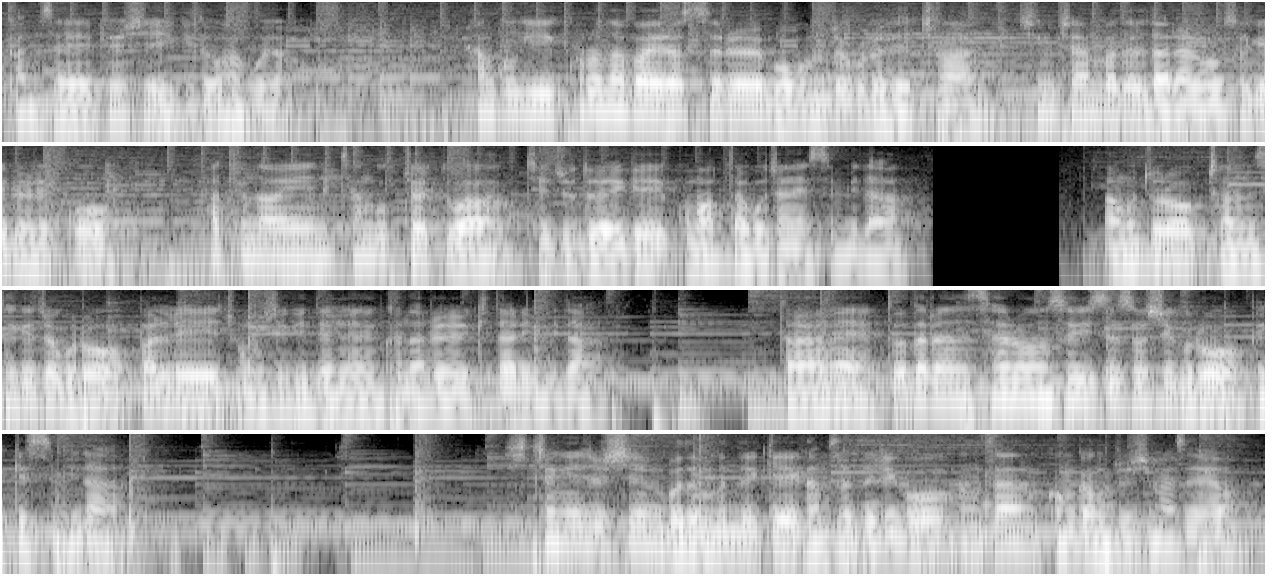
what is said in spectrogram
감사의 표시이기도 하고요. 한국이 코로나 바이러스를 모범적으로 대처한 칭찬받을 나라로 소개를 했고 파트너인 한국철도와 제주도에게 고맙다고 전했습니다. 아무쪼록 전 세계적으로 빨리 종식이 되는 그날을 기다립니다. 다음에 또 다른 새로운 스위스 소식으로 뵙겠습니다. 시청해주신 모든 분들께 감사드리고 항상 건강 조심하세요.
